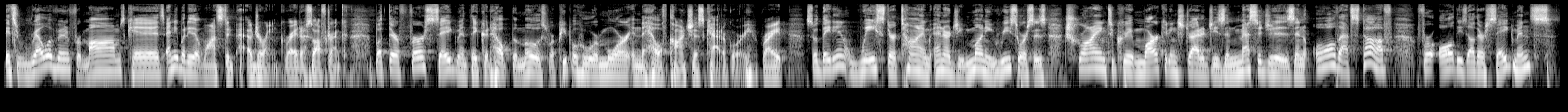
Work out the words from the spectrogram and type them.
it's relevant for moms, kids, anybody that wants to a drink, right, a soft drink. But their first segment, they could help the most were people who were more in the health conscious category, right? So they didn't waste their time, energy, money, resources trying to create marketing strategies and messages and all that stuff for all these other segments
